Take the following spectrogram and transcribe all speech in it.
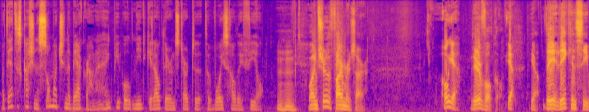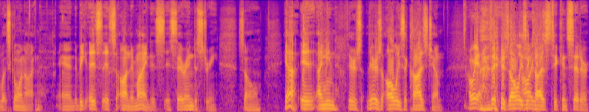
But that discussion is so much in the background. I think people need to get out there and start to, to voice how they feel. Mm-hmm. Well, I'm sure the farmers are. Oh, yeah. They're vocal. Yeah. Yeah. They, they can see what's going on. And it's, it's on their mind. It's, it's their industry. So, yeah, it, I mean, there's, there's always a cause, Jim. Oh, yeah. there's always Oh, a cause yes. to consider.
